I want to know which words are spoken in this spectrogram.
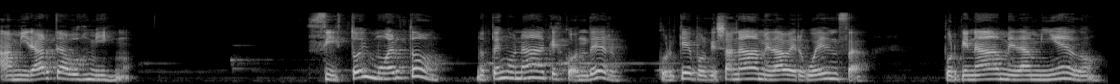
a, mirarte a vos mismo. Si estoy muerto, no tengo nada que esconder. ¿Por qué? Porque ya nada me da vergüenza, porque nada me da miedo,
